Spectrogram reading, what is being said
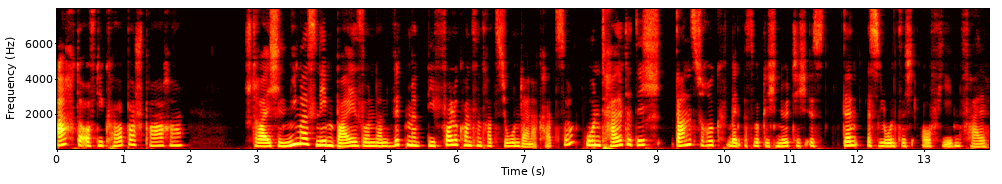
Achte auf die Körpersprache. Streichel niemals nebenbei, sondern widme die volle Konzentration deiner Katze und halte dich dann zurück, wenn es wirklich nötig ist, denn es lohnt sich auf jeden Fall.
